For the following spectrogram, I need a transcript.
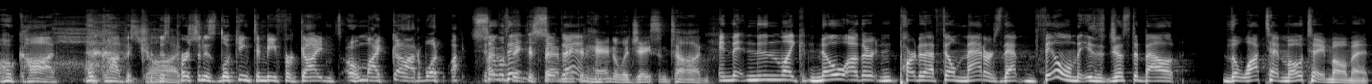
oh god, oh god, this this person is looking to me for guidance. Oh my god, what? do I so I don't then, think this so Batman can handle a Jason Todd. and then, and then like no other part of that film matters. That film is just about the Wate Mote moment,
